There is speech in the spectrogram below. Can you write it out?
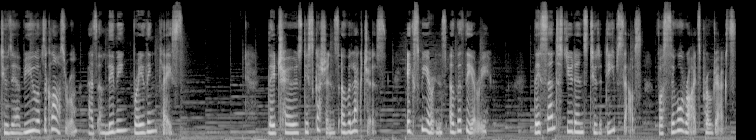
to their view of the classroom as a living, breathing place. They chose discussions over lectures, experience over theory. They sent students to the Deep South for civil rights projects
